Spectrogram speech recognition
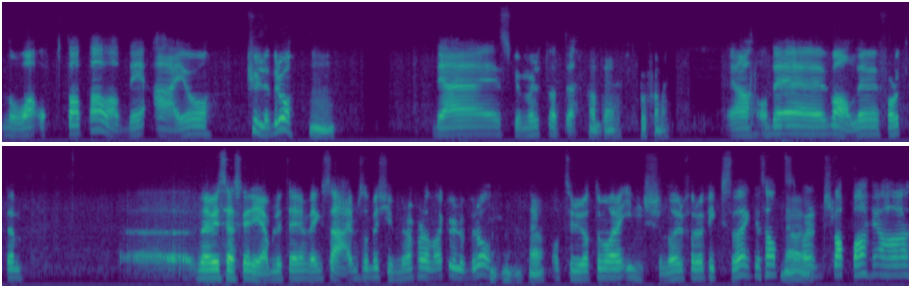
nå er opptatt av, da, det er jo kuldebro. Mm. Det er skummelt, vet du. Ja, det er a meg. Ja, og det vanlige folk, dem eh, men Hvis jeg skal rehabilitere en vegg, så er de så bekymra for denne kulebroen. Ja. Og tror at du må være ingeniør for å fikse det, ikke sant? Ja, ja. Slapp av. Jeg har,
